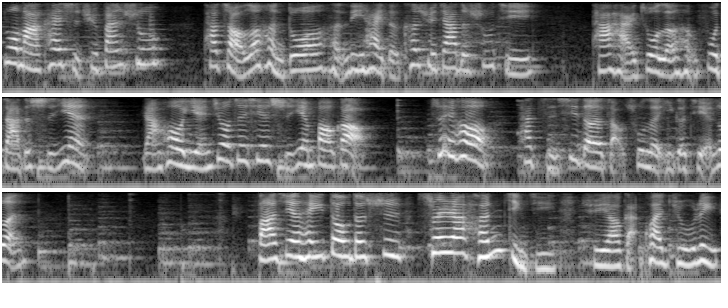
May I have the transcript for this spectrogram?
洛马开始去翻书，他找了很多很厉害的科学家的书籍，他还做了很复杂的实验，然后研究这些实验报告，最后。他仔细的找出了一个结论：发现黑洞的事虽然很紧急，需要赶快处理，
